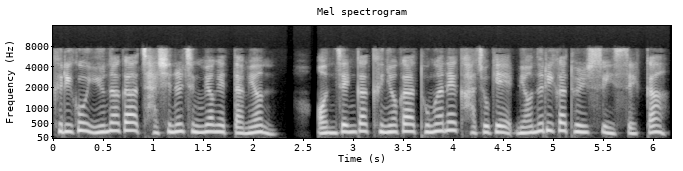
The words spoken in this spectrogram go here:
그리고 유나가 자신을 증명했다면 언젠가 그녀가 동안의 가족의 며느리가 될 수 있을까?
